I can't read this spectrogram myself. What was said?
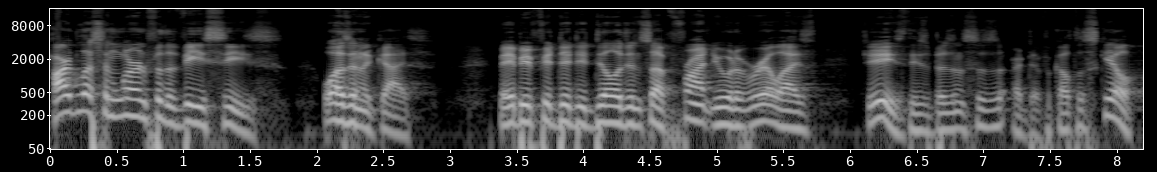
Hard lesson learned for the VCs, wasn't it, guys? Maybe if you did your diligence up front, you would have realized, geez, these businesses are difficult to scale,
